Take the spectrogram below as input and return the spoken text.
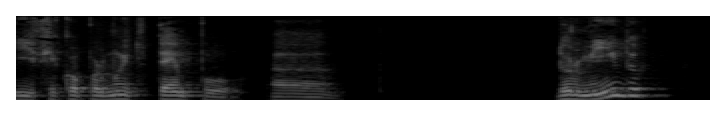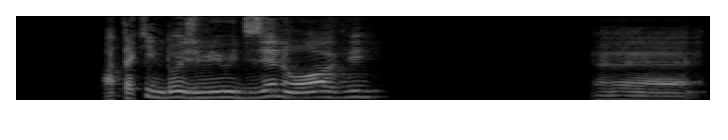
e ficou por muito tempo uh, dormindo, até que em 2019 é,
